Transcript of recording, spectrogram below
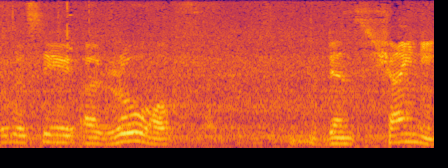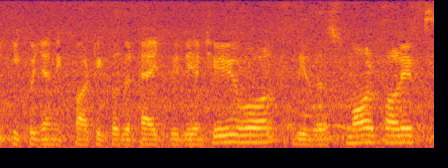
You will see a row of dense, shiny echogenic particles attached with the anterior wall. These are small polyps.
